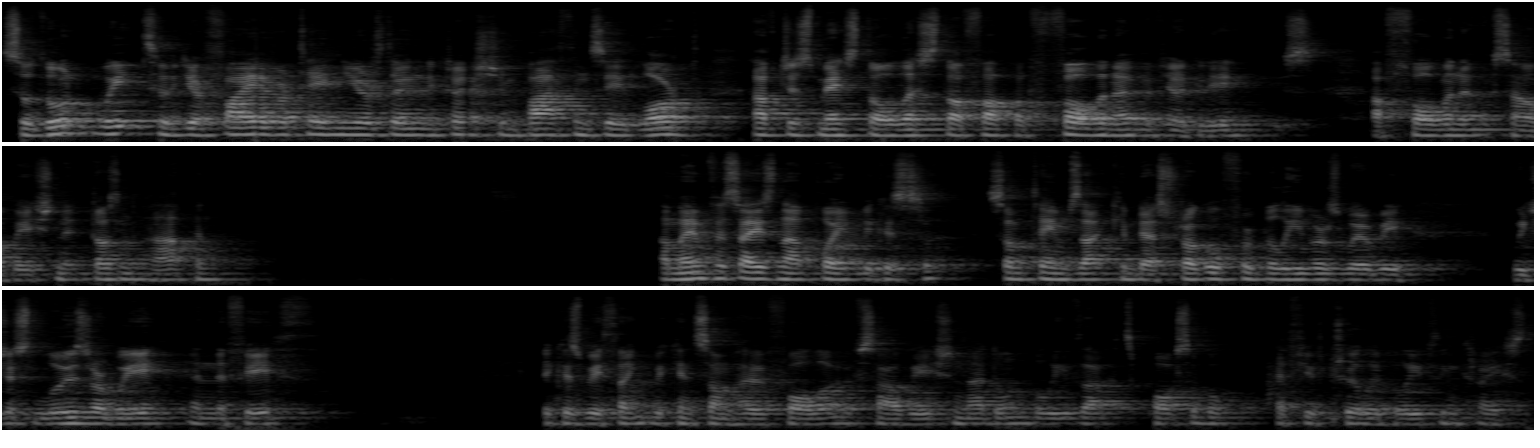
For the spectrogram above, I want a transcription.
So don't wait till you're five or ten years down the Christian path and say, Lord, I've just messed all this stuff up. I've fallen out of your grace. I've fallen out of salvation. It doesn't happen. I'm emphasizing that point because sometimes that can be a struggle for believers where we, we just lose our way in the faith because we think we can somehow fall out of salvation. I don't believe that it's possible if you've truly believed in Christ.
